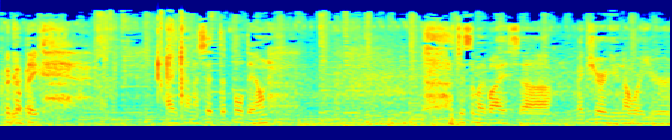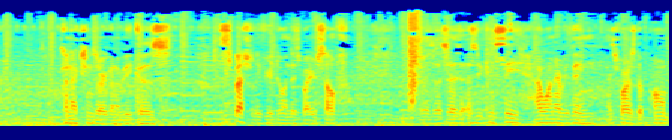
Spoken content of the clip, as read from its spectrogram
Quick Right update. I kind of set the pole down. Just some advice. Uh, make sure you know where your connections are going to be because especially if you're doing this by yourself. As, as, as you can see, I want everything as far as the pump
